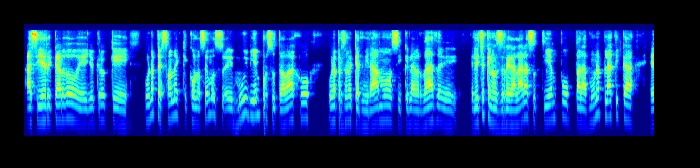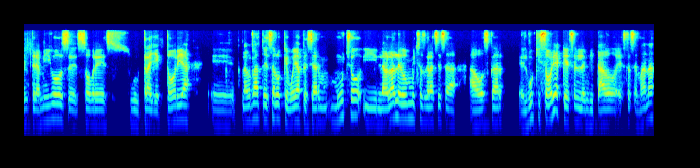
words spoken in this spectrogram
Así es, Ricardo. Eh, yo creo que una persona que conocemos eh, muy bien por su trabajo, una persona que admiramos y que la verdad eh, el hecho que nos regalara su tiempo para una plática entre amigos sobre su trayectoria, la verdad es algo que voy a apreciar mucho y la verdad le doy muchas gracias a, a Oscar el Buki Soria, que es el invitado esta semana,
